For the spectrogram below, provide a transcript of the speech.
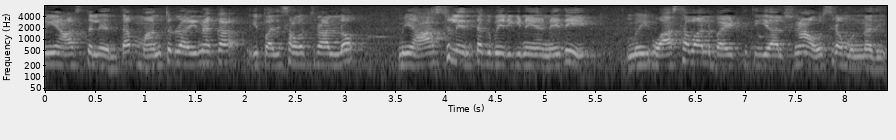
మీ ఆస్తులు ఎంత మంత్రులు అయినాక ఈ పది సంవత్సరాల్లో మీ ఆస్తులు ఎంతకు పెరిగినాయి అనేది మీ వాస్తవాలు బయటకు తీయాల్సిన అవసరం ఉన్నది.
